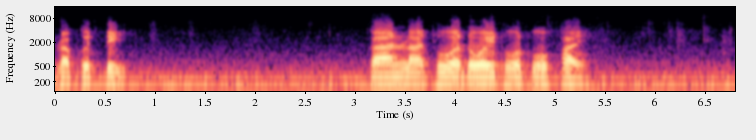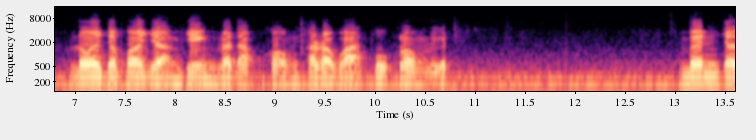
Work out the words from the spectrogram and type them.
ประพฤติดี การละชั่วโดยทั่วทั่วไป โดยเฉพาะอย่างยิ่งระดับของคารวาสผู้ครองเรือนเบนจะ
